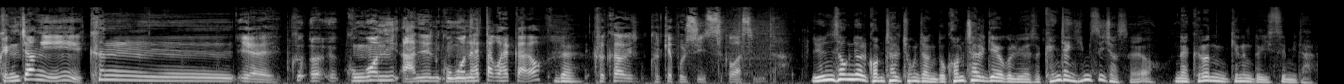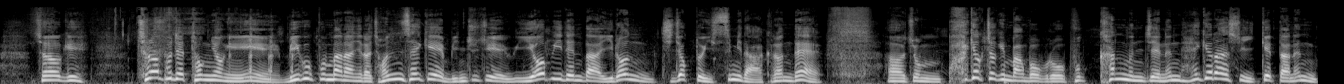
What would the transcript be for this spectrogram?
굉장히 큰, 예, 그, 어, 공헌이 아닌 공헌을 했다고 할까요? 네. 그렇게, 그렇게 볼 수 있을 것 같습니다. 윤석열 검찰총장도 검찰 개혁을 위해서 굉장히 힘쓰셨어요. 네, 그런 기능도 있습니다. 저기 트럼프 대통령이 미국뿐만 아니라 전 세계 민주주의에 위협이 된다 이런 지적도 있습니다. 그런데 어, 좀 파격적인 방법으로 북한 문제는 해결할 수 있겠다는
